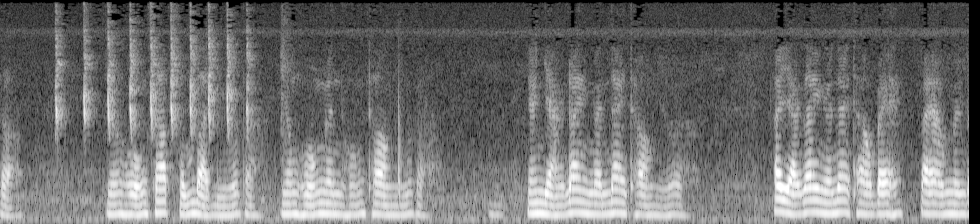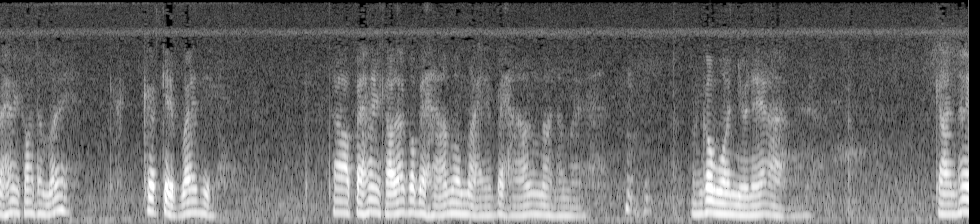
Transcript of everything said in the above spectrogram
สอบ ยังหวงทรัพย์สมบัติอยู่หรือเปล่า ยังหวงเงินหวงทองอยู่หรือเปล่า ยังอยากได้เงินได้ทองอยู่หรือเปล่าถ้าอยากได้เงินได้ทองไป ไปเอาเงินไปให้เขาทำไม ก็เก็บไว้สิ ถ้าเอาไปให้เขาแล้วก็ไปหามาใหม่ ไปหามันมาทำไม มันก็วนอยู่ในอ่าง การให้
